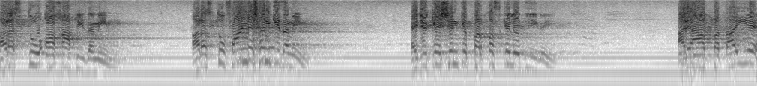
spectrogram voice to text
अरस्तु औखाफी ज़मीन। अरस्तु फाउंडेशन की ज़मीन। एजुकेशन के पर्पस के लिए दी गई। अरे आप बताइए,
